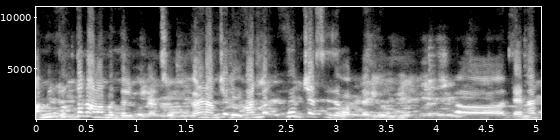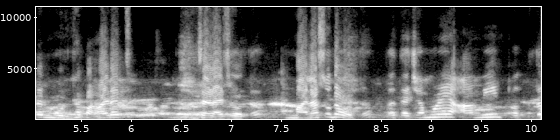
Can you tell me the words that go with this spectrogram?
आम्ही फक्त कामाबद्दल बोलायचो. कारण आमच्या दोघांवर खूप जास्त जबाबदारी होती. त्यांना तर मोठं पहाडच चढायचं होतं आणि मला सुद्धा होतं. तर त्याच्यामुळे आम्ही फक्त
